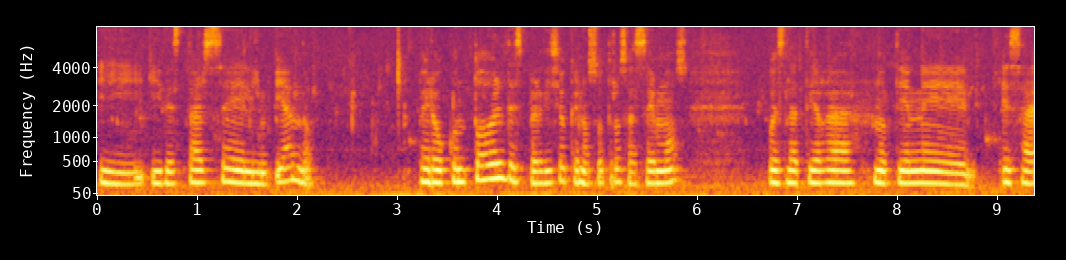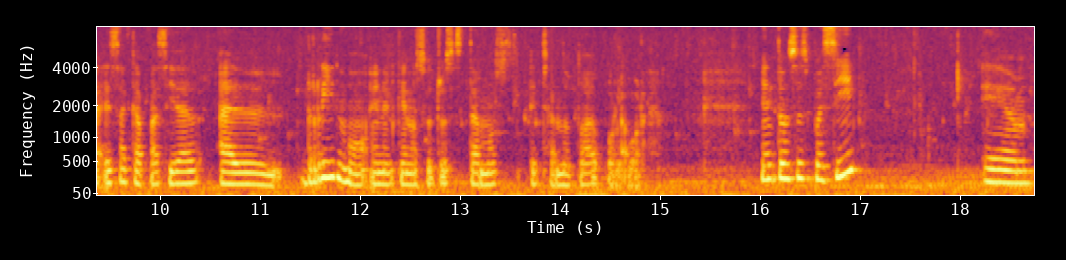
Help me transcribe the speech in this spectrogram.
y, de estarse limpiando. Pero con todo el desperdicio que nosotros hacemos, pues la tierra no tiene esa, esa capacidad al ritmo en el que nosotros estamos echando todo por la borda. Entonces, pues sí, em,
